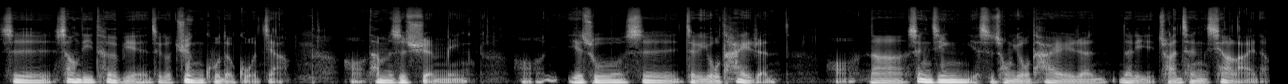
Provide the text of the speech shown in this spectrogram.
是上帝特别这个眷顾的国家，哦，他们是选民，哦，耶稣是这个犹太人。那圣经也是从犹太人那里传承下来的。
